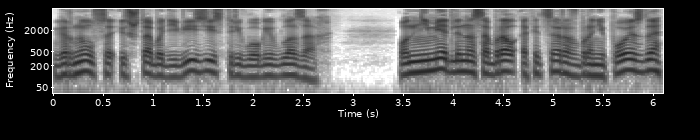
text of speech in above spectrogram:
вернулся из штаба дивизии с тревогой в глазах. Он немедленно собрал офицеров бронепоезда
